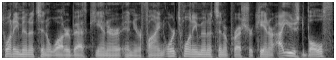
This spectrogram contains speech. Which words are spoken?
20 minutes in a water bath canner and you're fine, or 20 minutes in a pressure canner. I used both.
